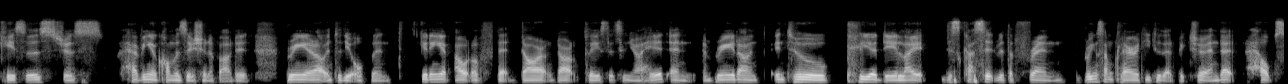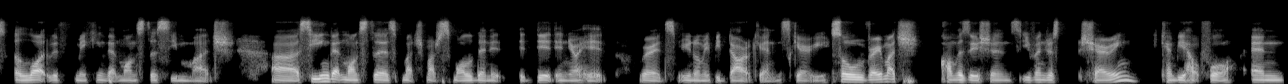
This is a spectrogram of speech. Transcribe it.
cases just having a conversation about it, bringing it out into the open, getting it out of that dark, dark place that's in your head and, and bring it out into clear daylight, discuss it with a friend, bring some clarity to that picture. And that helps a lot with making that monster seem much. Uh, seeing that monster is much, much smaller than it, it did in your head, where it's, you know, maybe dark and scary. So very much conversations, even just sharing can be helpful. And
